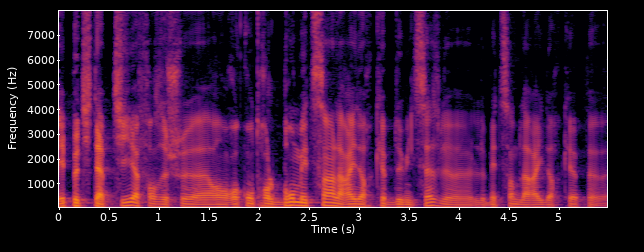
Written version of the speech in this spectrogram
Et petit à petit, à force de en rencontrant le bon médecin à la Ryder Cup 2016, le, le médecin de la Ryder Cup euh,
